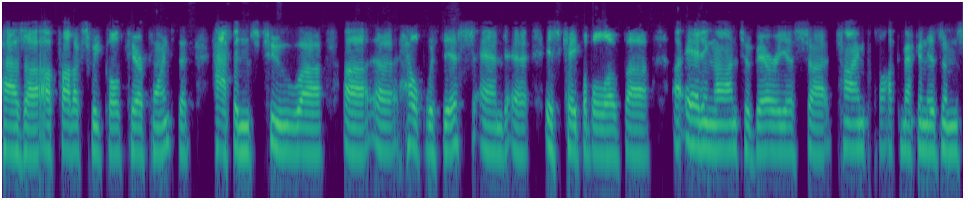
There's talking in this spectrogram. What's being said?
has a, a product suite called CarePoint that happens to uh, uh, uh help with this and is capable of adding on to various time clock mechanisms,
